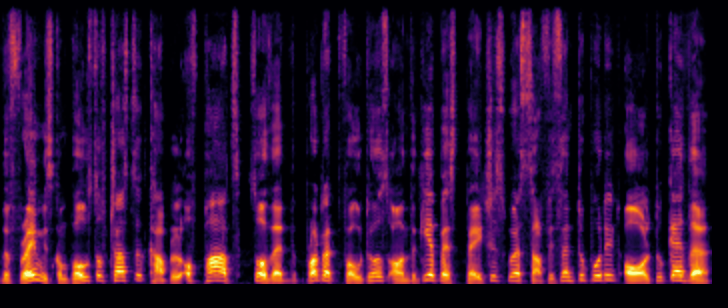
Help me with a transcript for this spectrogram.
The frame is composed of just a couple of parts, so that the product photos on the GearBest pages were sufficient to put it all together.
